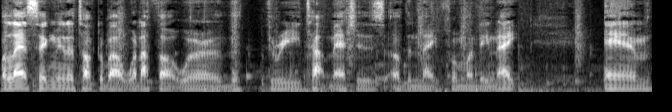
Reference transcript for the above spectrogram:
My last segment, I talked about what I thought were the three top matches of the night for Monday night. And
